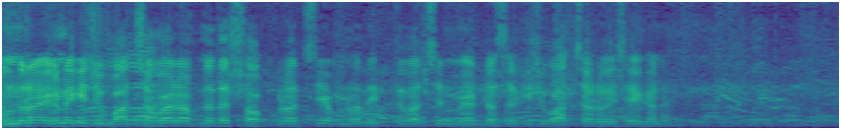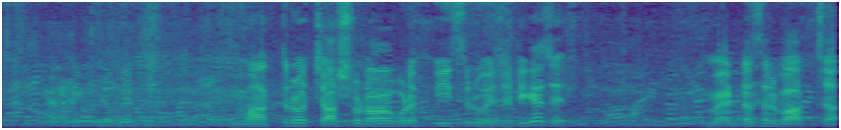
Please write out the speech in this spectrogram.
বন্ধুরা, এখানে কিছু বাচ্চা পায়রা আপনাদের শখ করাচ্ছি। আপনারা দেখতে পাচ্ছেন ম্যাড্রাসের কিছু বাচ্চা রয়েছে এখানে। মাত্র চারশো টাকা করে পিস রয়েছে, ঠিক আছে? ম্যাড্রাসের বাচ্চা।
